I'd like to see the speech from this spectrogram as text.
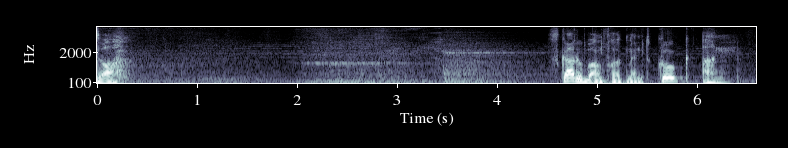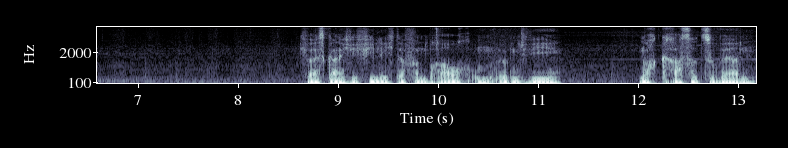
So. Skadubaum-Fragment. Guck an. Ich weiß gar nicht, wie viel ich davon brauche, um irgendwie noch krasser zu werden.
